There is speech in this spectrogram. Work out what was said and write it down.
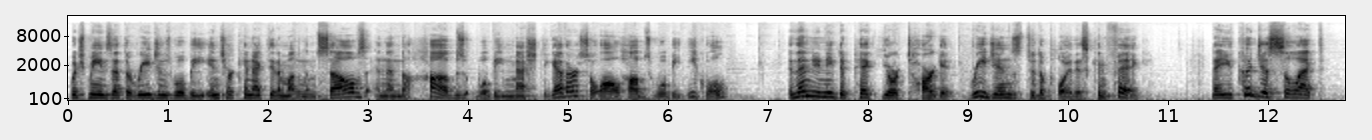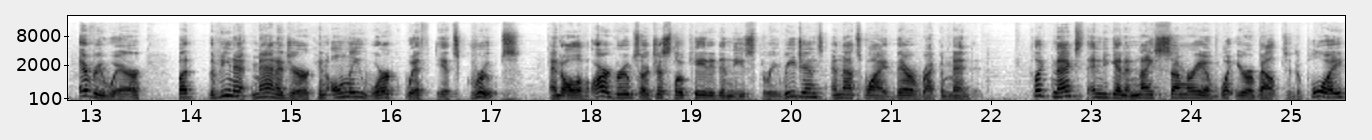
which means that the regions will be interconnected among themselves, and then the hubs will be meshed together, so all hubs will be equal. And then you need to pick your target regions to deploy this config. Now you could just select everywhere, but the VNet Manager can only work with its groups. And all of our groups are just located in these three regions, and that's why they're recommended. Click Next, and you get a nice summary of what you're about to deploy,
